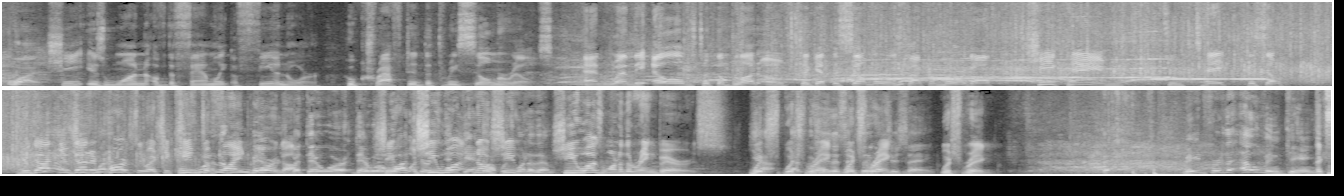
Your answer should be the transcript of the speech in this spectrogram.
Why? She is one of the family of Fëanor who crafted the three Silmarils. And when the elves took the blood oath to get the Silmarils back from Morgoth, she came to take the Sil. You got Yeah, you got it of the- partially right. She came to fight Morgoth. but there were- there were she, watchers, she was no, she was one of them. She was one of the ring bearers. Yeah, which which that- which is ring? Which what ring? you're saying. Which ring? Made for the Elven King.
